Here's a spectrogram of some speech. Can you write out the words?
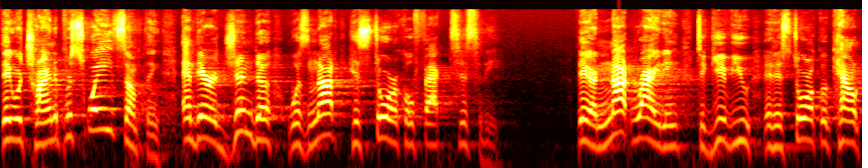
They were trying to persuade something, and their agenda was not historical facticity. They are not writing to give you an historical account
